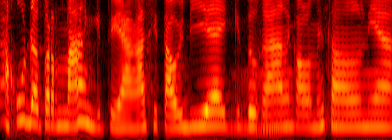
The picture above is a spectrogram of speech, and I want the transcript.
aku udah pernah gitu ya ngasih tahu dia gitu Hmm. kan kalau misalnya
